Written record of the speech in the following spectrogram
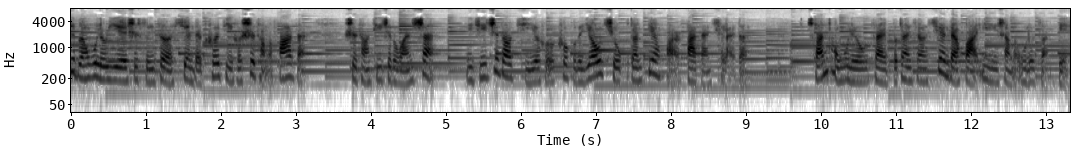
日本物流业是随着现代科技和市场的发展、市场机制的完善以及制造企业和客户的要求不断变化而发展起来的。传统物流在不断向现代化意义上的物流转变，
